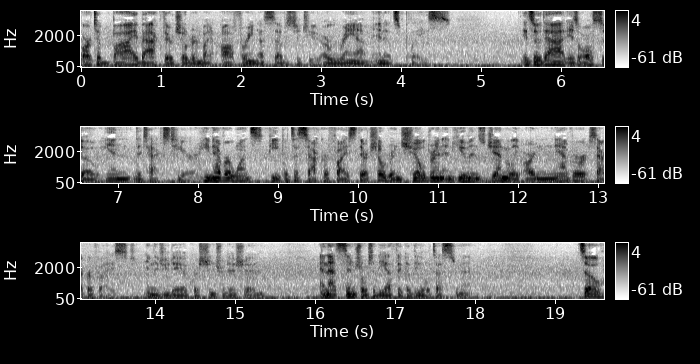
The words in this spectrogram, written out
are to buy back their children by offering a substitute, a ram in its place. And so that is also in the text here. He never wants people to sacrifice their children. Children and humans generally are never sacrificed in the Judeo Christian tradition. And that's central to the ethic of the Old Testament. So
